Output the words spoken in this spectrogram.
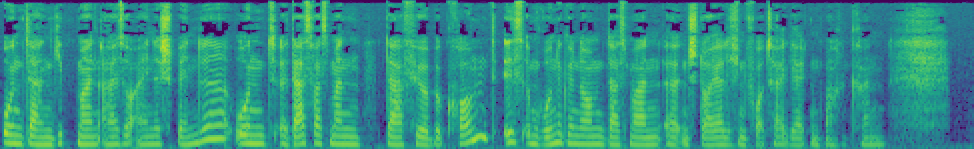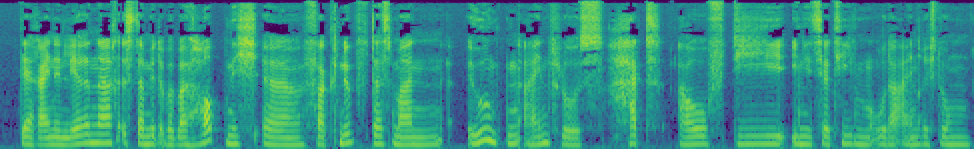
Und dann gibt man also eine Spende und äh, das, was man dafür bekommt, ist im Grunde genommen, dass man äh, einen steuerlichen Vorteil geltend machen kann. Der reinen Lehre nach ist damit aber überhaupt nicht äh, verknüpft, dass man irgendeinen Einfluss hat auf die Initiativen oder Einrichtungen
